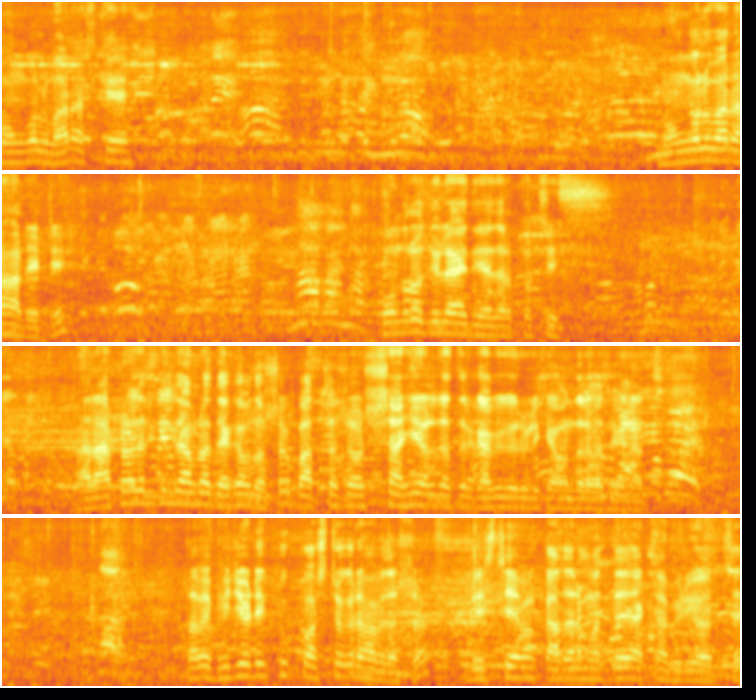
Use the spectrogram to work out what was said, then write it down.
মঙ্গলবার, আজকে মঙ্গলবার হাট এটি। পনেরো জুলাই দুই হাজার পঁচিশ। আর আপনাদের কিন্তু আমরা দেখাবো দর্শক, বাচ্চা সহ শাহিয়াল জাতের গাভি গরুগুলি কেমন ধরে বেঁচে কিনা তবে ভিডিওটি খুব কষ্ট করে হবে দর্শক, বৃষ্টি এবং কাদার মধ্যে একটা ভিডিও হচ্ছে।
